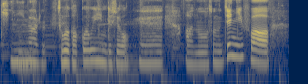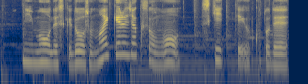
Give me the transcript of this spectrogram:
気になる。すごいかっこいいんですよ。へー。あのそのジェニファーにもですけどそのマイケル・ジャクソンを好きっていうことで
